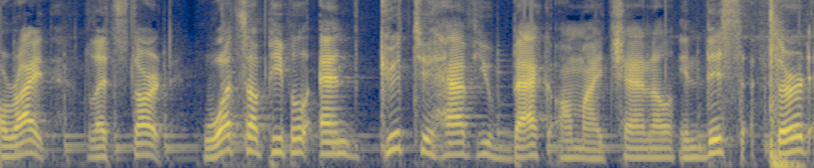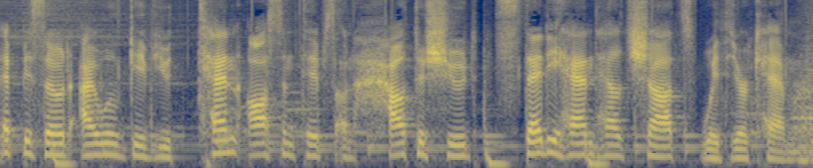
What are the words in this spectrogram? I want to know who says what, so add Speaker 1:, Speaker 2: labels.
Speaker 1: Alright, let's start. What's up people and good to have you back on my channel. In this third episode, I will give you 10 awesome tips on how to shoot steady handheld shots with your camera.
